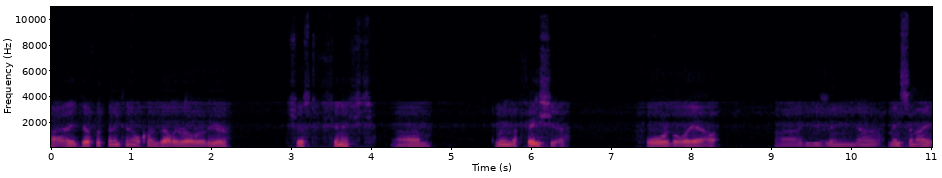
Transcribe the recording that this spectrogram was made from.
Hi, Jeff with Bennington Elkhorn Valley Railroad here. Just finished um, doing the fascia for the layout uh, using uh, masonite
